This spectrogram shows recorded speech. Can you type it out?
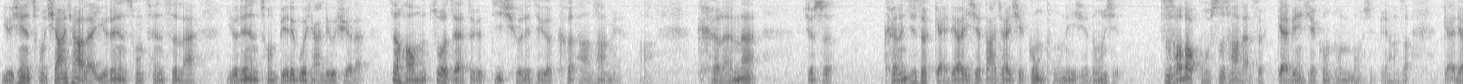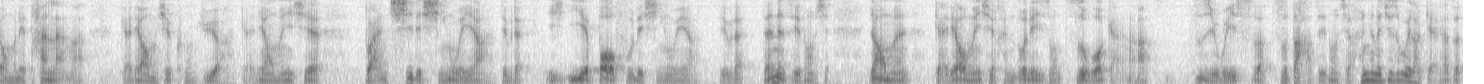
有些人从乡下来，有的人从城市来，有的人从别的国家留学来，正好我们坐在这个地球的这个课堂上面啊，可能呢，就是，可能就是改掉一些大家一些共同的一些东西，至少到股市上来是改变一些共同的东西，比方说改掉我们的贪婪啊，改掉我们一些恐惧啊，改掉我们一些短期的行为啊，对不对？一一夜暴富的行为啊，对不对？等等这些东西。让我们改掉我们一些很多的一种自我感啊、自以为是啊、自大这些东西啊，很可能就是为了改掉这，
